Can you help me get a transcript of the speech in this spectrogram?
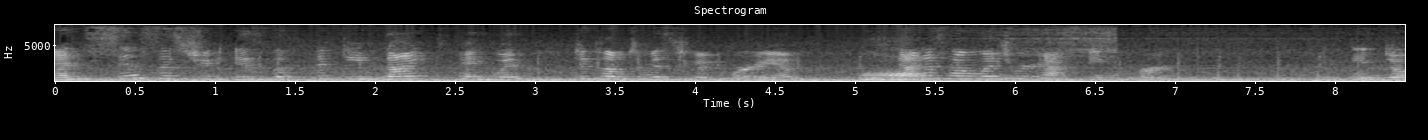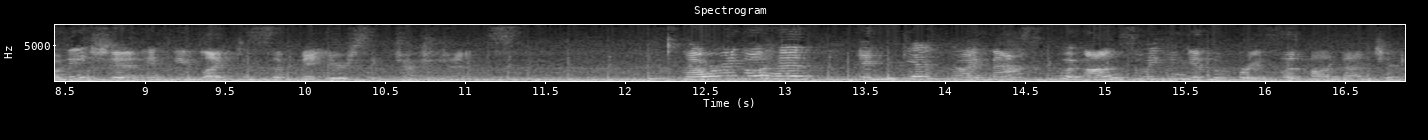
And since this chick is the 59th penguin to come to Mystic Aquarium, that is how much we're asking for in donation if you'd like to submit your suggestions. Now we're gonna go ahead and get my mask put on so we can get the bracelet on that chick.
